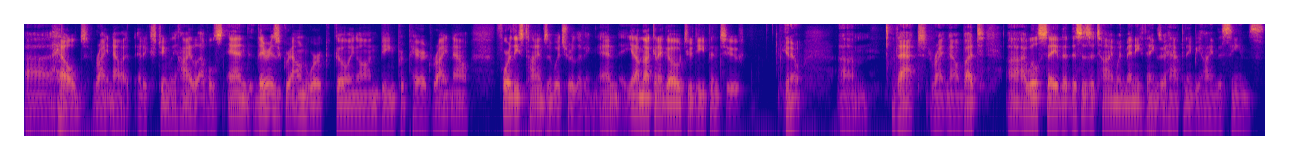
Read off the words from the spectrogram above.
uh, held right now at, at extremely high levels, and there is groundwork going on being prepared right now for these times in which we're living. And yeah, I'm not going to go too deep into, you know um, that right now. But uh, I will say that this is a time when many things are happening behind the scenes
